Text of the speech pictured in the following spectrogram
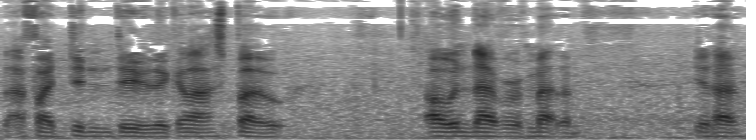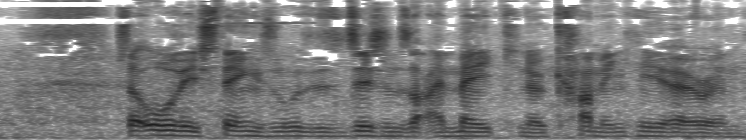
like if I didn't do the glass boat, I would never have met them, you know? So all these things and all the decisions that I make, you know, coming here and,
